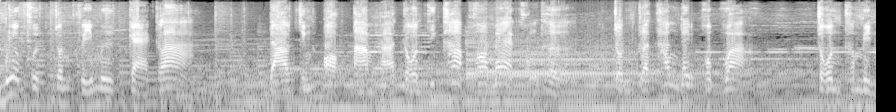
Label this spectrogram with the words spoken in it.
เมื่อฝึกจนฝีมือแก่กล้า ดาวจึงออกตามหาโจรที่ฆ่าพ่อแม่ของเธอ จนกระทั่งได้พบว่า โจรทมิน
